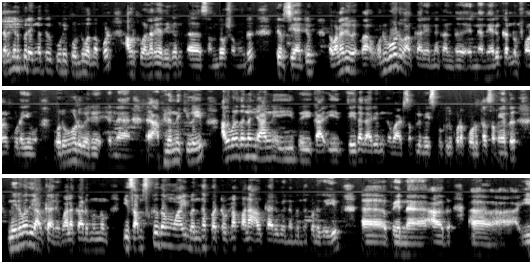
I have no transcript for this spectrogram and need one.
തെരഞ്ഞെടുപ്പ് രംഗത്തിൽ കൂടി കൊണ്ടുവന്നപ്പോൾ അവർക്ക് വളരെയധികം സന്തോഷമുണ്ട്. തീർച്ചയായിട്ടും വളരെ ഒരുപാട് ആൾക്കാർ എന്നെ കണ്ട് എന്നെ നേരിൽ കണ്ടും ഫോണിൽ കൂടെയും ഒരുപാട് പേര് എന്നെ അഭിനന്ദിക്കുകയും അതുപോലെ തന്നെ ഞാൻ ഈ ഈ ചെയ്ത കാര്യം വാട്സപ്പിലും ഫേസ്ബുക്കിൽ കൂടെ കൊടുത്ത സമയത്ത് നിരവധി ആൾക്കാർ പാലക്കാട് നിന്നും ഈ സംസ്കൃതവുമായി ബന്ധപ്പെട്ടുള്ള പല ആൾക്കാരും എന്നെ ബന്ധപ്പെടുകയും പിന്നെ ഈ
